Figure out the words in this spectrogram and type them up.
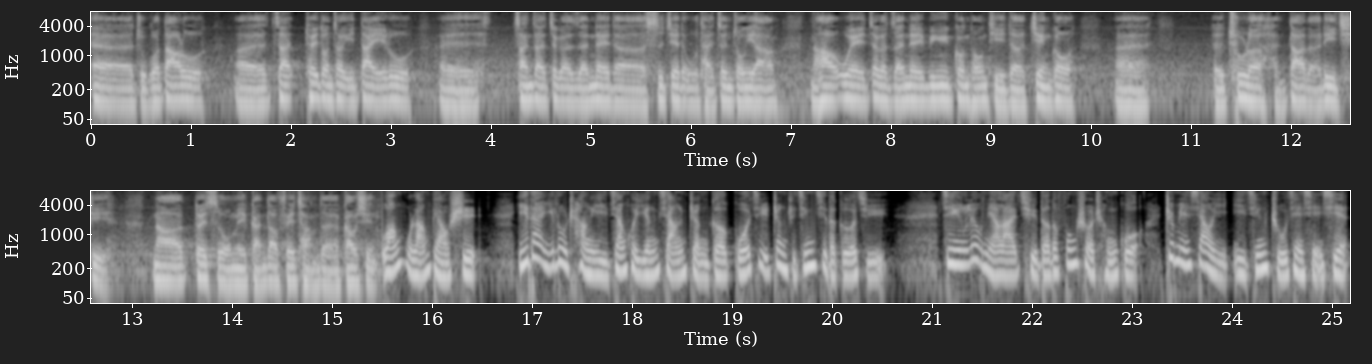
呃，祖国大陆，呃，在推动这“一带一路”，呃，站在这个人类的世界的舞台正中央，然后为这个人类命运共同体的建构，呃，呃，出了很大的力气。那对此，我们也感到非常的高兴。王五郎表示，“一带一路”倡议将会影响整个国际政治经济的格局。近六年来取得的丰硕成果，正面效益已经逐渐显现。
